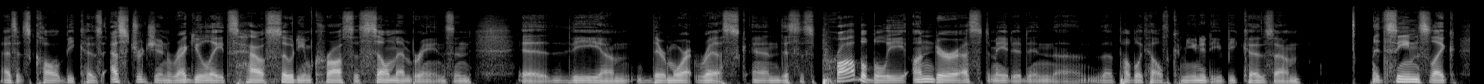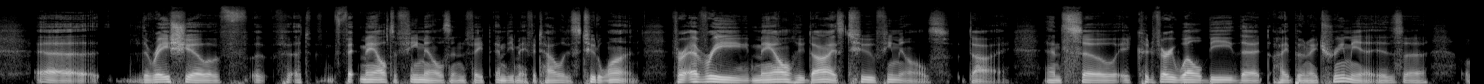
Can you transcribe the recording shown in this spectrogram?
as it's called, because estrogen regulates how sodium crosses cell membranes and uh, the um, they're more at risk. And this is probably underestimated in uh, the public health community because um, it seems like uh, the ratio of, male to females in MDMA fatalities is two to one. For every male who dies, two females die. And so it could very well be that hyponatremia is a, a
